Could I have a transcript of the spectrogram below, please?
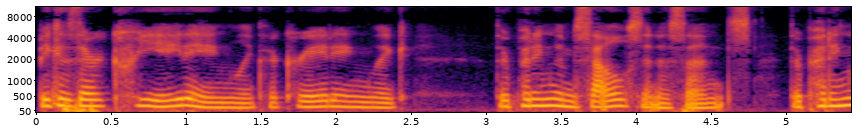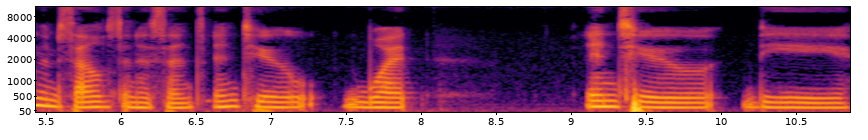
because they're creating, like, they're creating, like, they're putting themselves in a sense they're putting themselves in a sense into what into the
